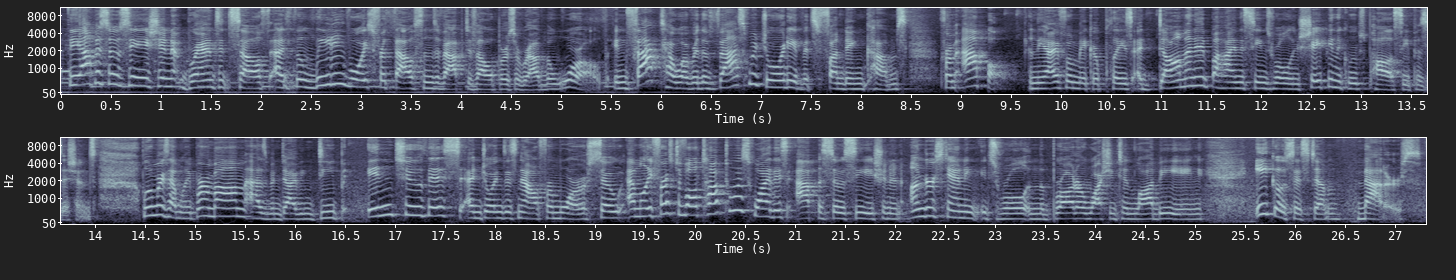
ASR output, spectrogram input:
The App Association brands itself as the leading voice for thousands of app developers around the world. In fact, however, the vast majority of its funding comes from Apple and the iPhone maker plays a dominant behind-the-scenes role in shaping the group's policy positions. Bloomberg's Emily Birnbaum has been diving deep into this and joins us now for more. So, Emily, first of all, talk to us why this app association and understanding its role in the broader Washington lobbying ecosystem matters.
